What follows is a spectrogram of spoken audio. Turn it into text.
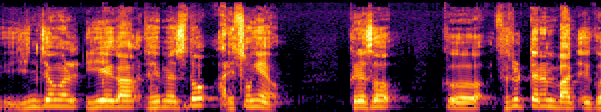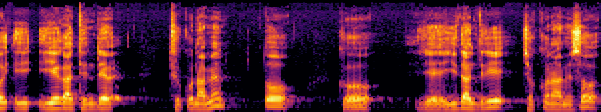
인정을 이해가 되면서도 아리송해요. 그래서 그 들을 때는 마- 그 이- 이해가 된데 듣고 나면 또 그 이제 이단들이 접근하면서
